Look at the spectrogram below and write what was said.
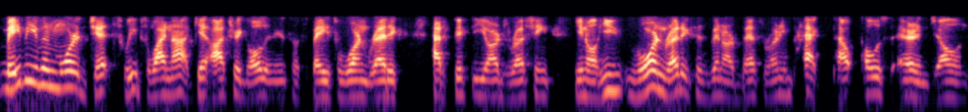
maybe even more jet sweeps. Why not get Autrey Golden into space? Warren Redix had 50 yards rushing. You know, he Warren Redix has been our best running back post Aaron Jones.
